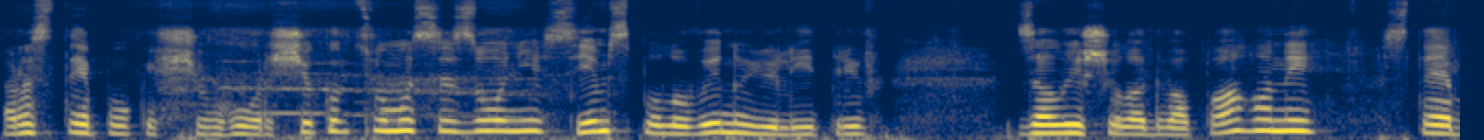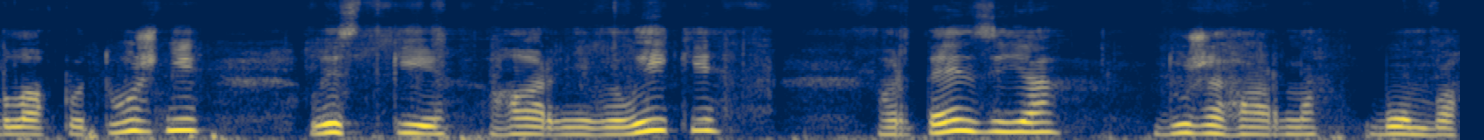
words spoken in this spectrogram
Росте поки що в горщику в цьому сезоні 7,5 літрів. Залишила два пагони, стебла потужні, листки гарні, великі, гортензія дуже гарна, бомба.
